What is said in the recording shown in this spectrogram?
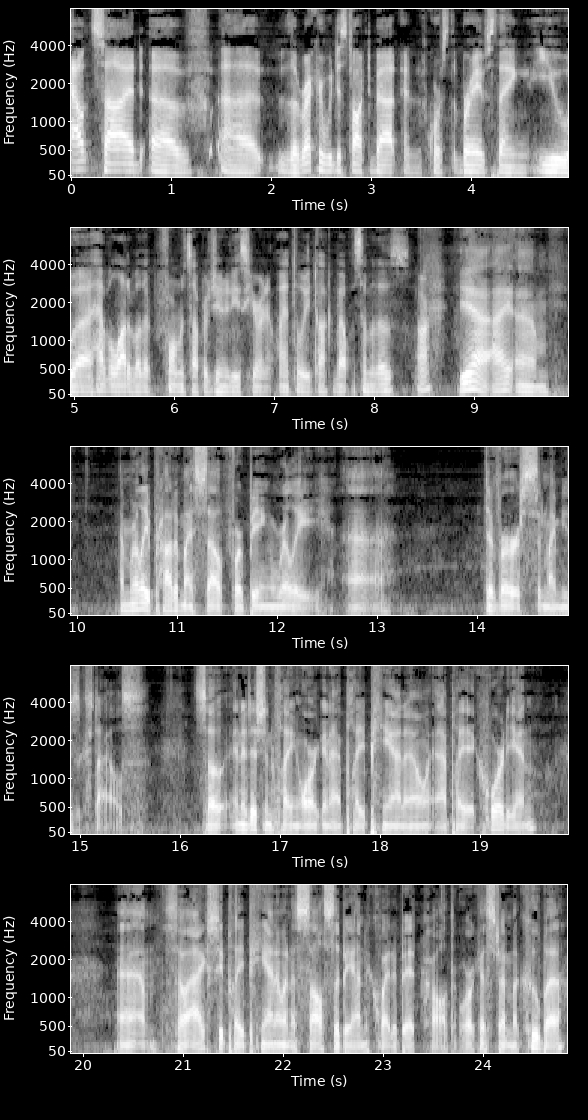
outside of uh, the record we just talked about, and of course the Braves thing, you uh, have a lot of other performance opportunities here in Atlanta. Will you talk about what some of those are? Yeah, I um, I'm really proud of myself for being really uh, diverse in my music styles. So, in addition to playing organ, I play piano and I play accordion. Um, so, I actually play piano in a salsa band quite a bit called Orchestra Macuba,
